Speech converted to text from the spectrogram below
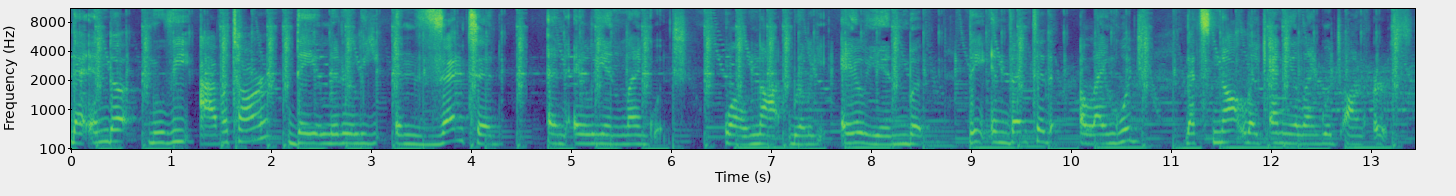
that in the movie Avatar, they literally invented an alien language? Well, not really alien, but they invented a language that's not like any language on Earth.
